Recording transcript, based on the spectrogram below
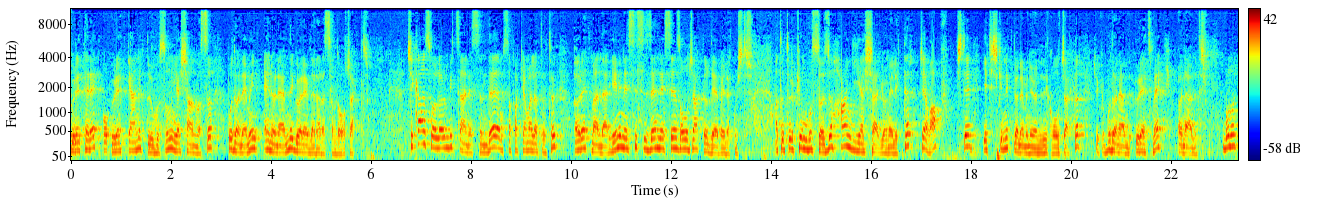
üreterek o üretkenlik duygusunun yaşanması bu dönemin en önemli görevler arasında olacaktır. Çıkan soruların bir tanesinde Mustafa Kemal Atatürk öğretmenler yeni nesil sizlerin nesliniz olacaktır diye belirtmiştir. Atatürk'ün bu sözü hangi yaşa yöneliktir? Cevap işte yetişkinlik dönemine yönelik olacaktır. Çünkü bu dönemde üretmek önemlidir. Bunu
